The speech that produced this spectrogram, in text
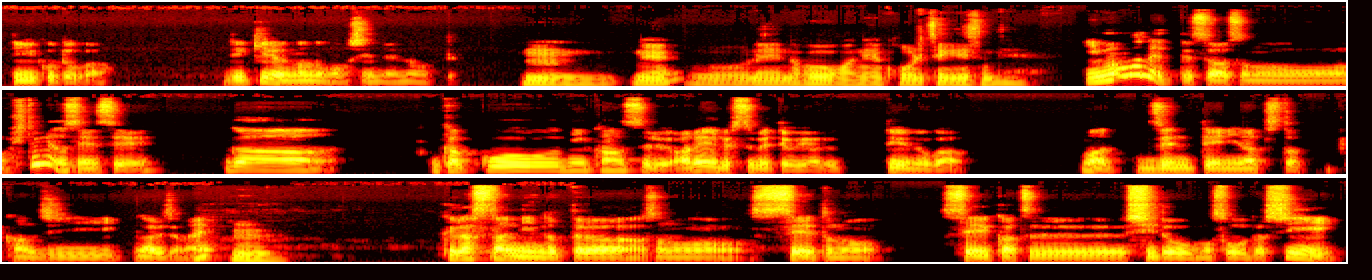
っていうことができるようになるのかもしれないなって。うん。ね。これの方がね、効率的ですね。今までってさ、その、一人の先生が学校に関するあらゆる全てをやるっていうのが、まあ前提になってた感じがあるじゃない？うん。クラス担任だったら、その、生徒の生活指導もそうだし、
